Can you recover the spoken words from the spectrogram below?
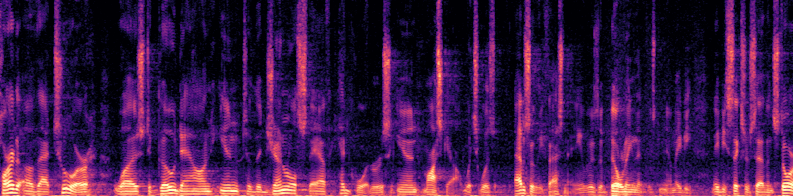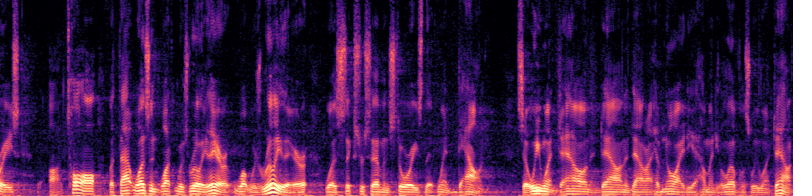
Part of that tour was to go down into the General Staff headquarters in Moscow, which was absolutely fascinating. It was a building that was you know, maybe, maybe six or seven stories, uh, tall, but that wasn't what was really there. What was really there was six or seven stories that went down. So we went down and down and down. I have no idea how many levels we went down.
